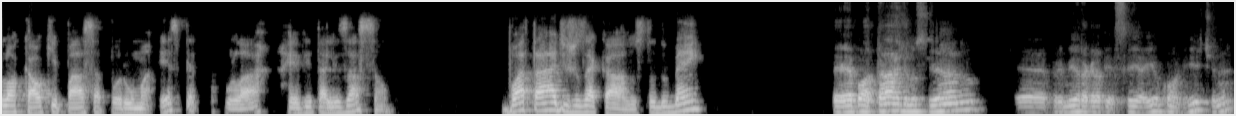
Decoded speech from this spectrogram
local que passa por uma espetacular revitalização. Boa tarde, José Carlos, tudo bem? É, boa tarde, Luciano. É, primeiro agradecer aí o convite, né,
